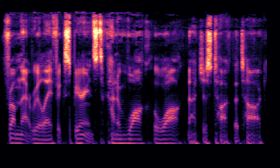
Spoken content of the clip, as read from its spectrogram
from that real life experience to kind of walk the walk, not just talk the talk.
